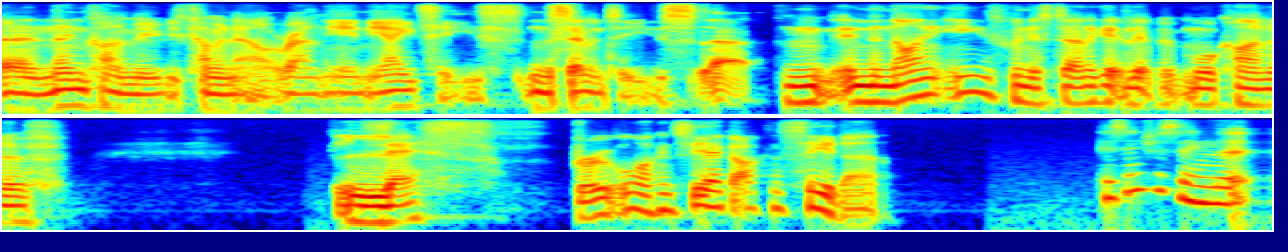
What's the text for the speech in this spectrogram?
and then kind of movies coming out around the in the 80s and the 70s. Uh, in the 90s, when it's starting to get a little bit more kind of less brutal, I can see I, I can see that. It's interesting that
